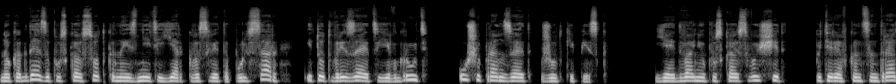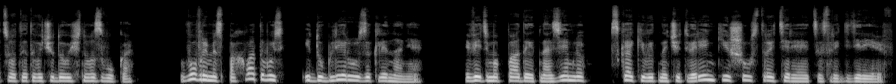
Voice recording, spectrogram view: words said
но когда я запускаю сотканный из нити яркого света пульсар, и тот врезается ей в грудь, уши пронзает жуткий писк. Я едва не упускаю свой щит, потеряв концентрацию от этого чудовищного звука. Вовремя спохватываюсь и дублирую заклинание. Ведьма падает на землю, вскакивает на четвереньки и шустро теряется среди деревьев.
